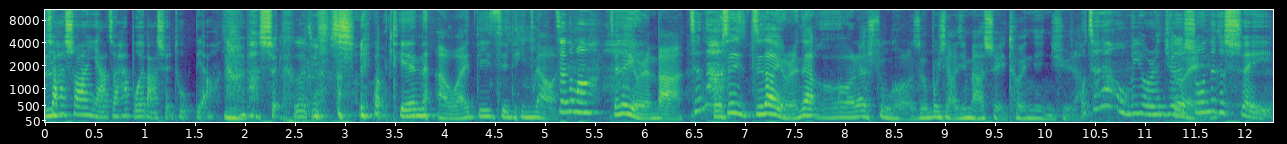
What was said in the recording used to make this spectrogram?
所以他刷完牙之后，他不会把水吐掉，他会把水喝进去。天哪，我还第一次听到，真的吗？真的有人吧？真的，我是知道有人在呃在漱口的时候不小心把水吞进去了。我真的，我们有人觉得说那个水。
